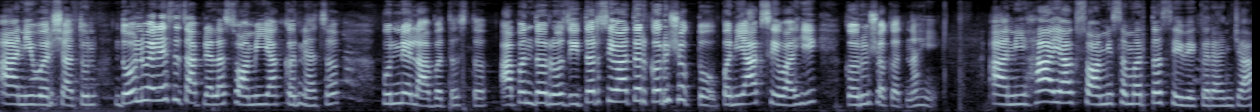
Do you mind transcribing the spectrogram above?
आणि वर्षातून दोन वेळेसच आपल्याला स्वामी याग करण्याचं पुण्य लाभत असतं. आपण दररोज इतर सेवा तर करू शकतो पण याग सेवा ही करू शकत नाही. आणि हा याग स्वामी समर्थ सेवेकरांच्या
